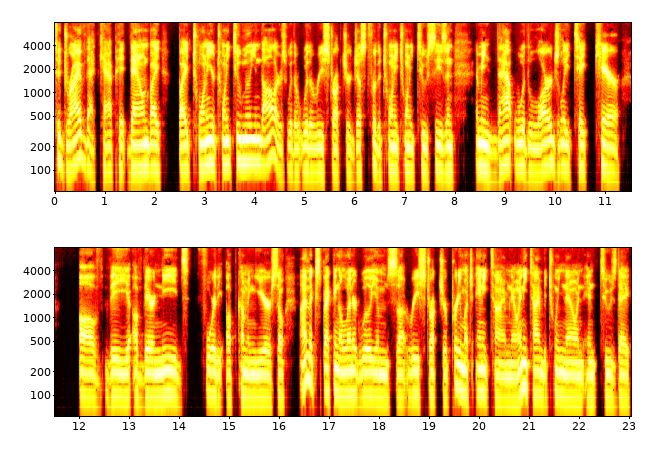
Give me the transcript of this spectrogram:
to drive that cap hit down by by 20 or 22 million dollars with a with a restructure just for the 2022 season. I mean, that would largely take care of the of their needs for the upcoming year. So I'm expecting a Leonard Williams uh, restructure pretty much any time now, anytime between now and, and Tuesday.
